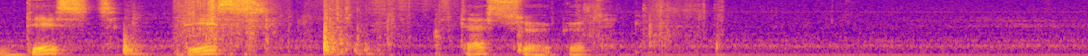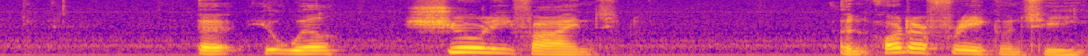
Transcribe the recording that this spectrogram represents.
this, this test circuit, uh, you will surely find another frequency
